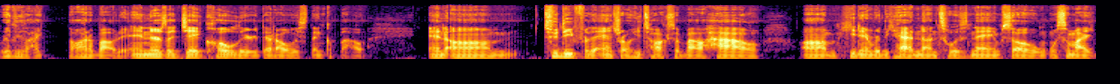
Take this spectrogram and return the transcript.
really like thought about it. And there's a J. Cole lyric that I always think about. And um, too deep for the intro, he talks about how um, he didn't really have nothing to his name. So when somebody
